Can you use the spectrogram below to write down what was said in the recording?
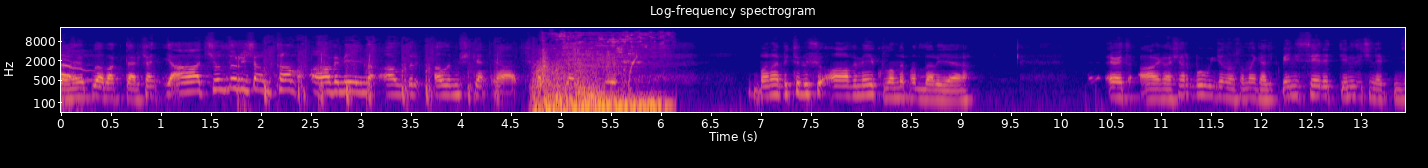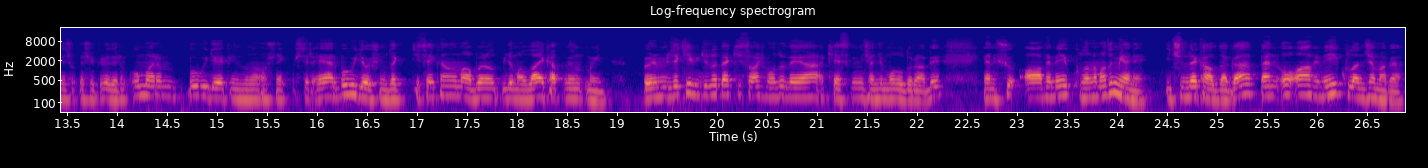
Dayanıklığa bak derken ya çıldıracağım tam AVM elime aldır alınmışken ya çıldıracağım. Bana bir türlü şu AVM'yi kullandırmadılar ya. Evet arkadaşlar bu videonun sonuna geldik. Beni seyrettiğiniz için hepinize çok teşekkür ederim. Umarım bu video hepinizin hoşuna gitmiştir. Eğer bu video hoşunuza gittiyse kanalıma abone olup videoma like atmayı unutmayın. Önümüzdeki videoda belki savaş modu veya keskin nişancı modu olur abi. Yani şu AVM'yi kullanamadım yani. İçimde kaldı aga. Ben o AVM'yi kullanacağım aga.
